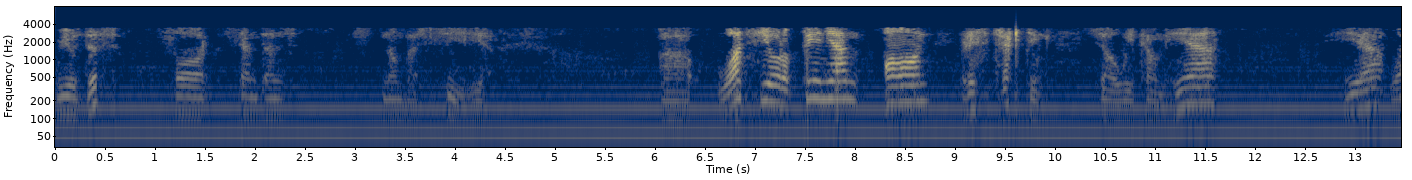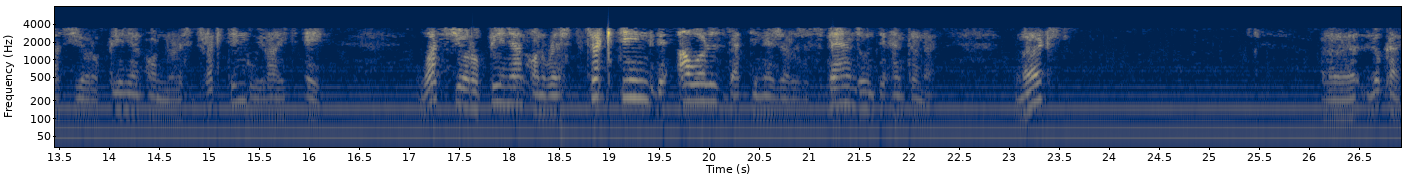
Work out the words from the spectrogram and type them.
We use this for sentence number C here. Uh, what's your opinion on restricting? So we come here, here, what's your opinion on restricting? We write A. What's your opinion on restricting the hours that teenagers spend on the internet? Next, uh, look at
